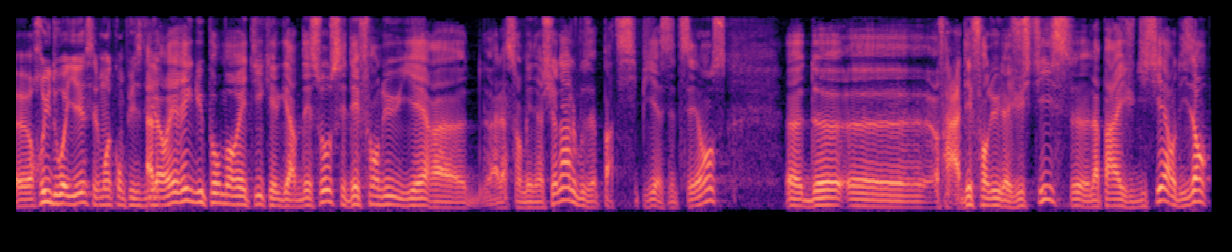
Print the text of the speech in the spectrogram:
euh, rudoyés, c'est le moins qu'on puisse dire. Alors, Éric Dupont-Moretti, qui est le garde des Sceaux, s'est défendu hier à, à l'Assemblée nationale. Vous avez participé à cette séance. euh, de, euh, enfin, a défendu la justice, euh, l'appareil judiciaire, en disant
